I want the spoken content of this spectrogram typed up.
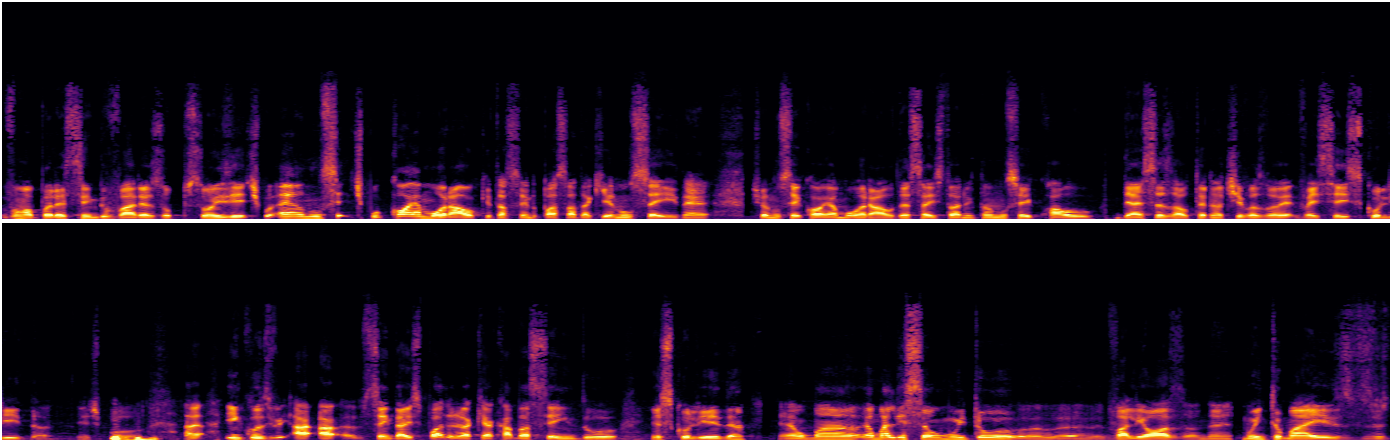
vão aparecendo várias opções e tipo, é, eu não sei, tipo, qual é a moral que tá sendo passada aqui? Eu não sei, né? Tipo, Eu não sei qual é a moral dessa história, então não sei qual dessas alternativas vai, vai ser escolhida. E, tipo, a- inclusive, a- a- sem dar spoiler, a que acaba sendo escolhida é uma, é uma lição muito eh, valiosa, né? Muito mais.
